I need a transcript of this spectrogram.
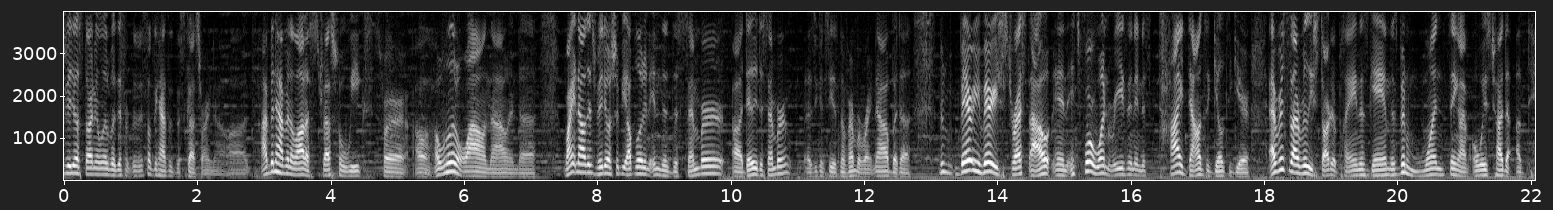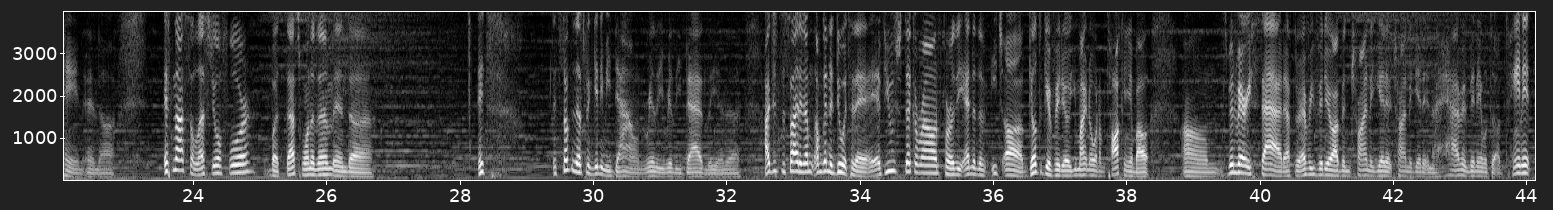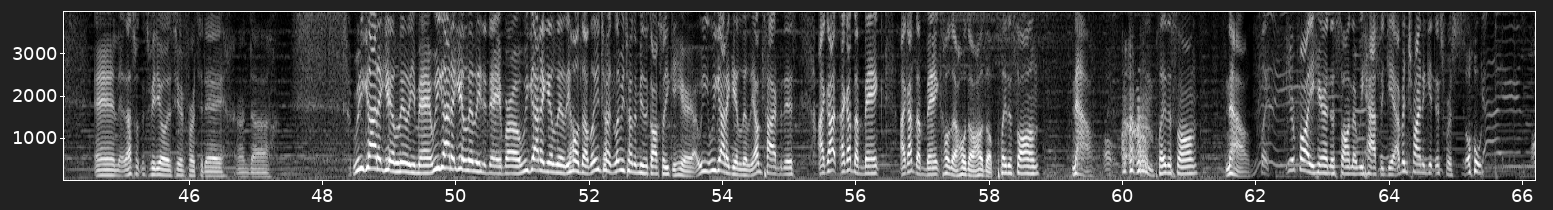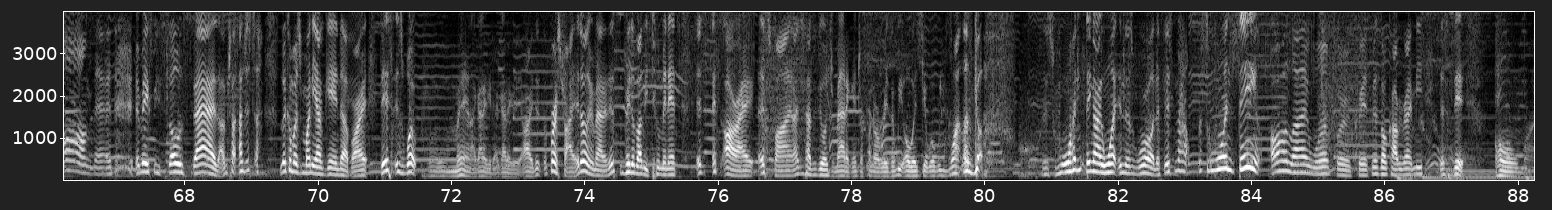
this video is starting a little bit different, but there's something I have to discuss right now. Uh, I've been having a lot of stressful weeks for a, a little while now, and uh, right now this video should be uploaded in the December, uh, daily December. As you can see, it's November right now, but uh, been very, very stressed out, and it's for one reason, and it's tied down to Guilty Gear. Ever since I really started playing this game, there's been one thing I've always tried to obtain, and uh, it's not Celestial Floor, but that's one of them, and uh, it's it's something that's been getting me down really, really badly, and uh, I just decided I'm, I'm, gonna do it today. If you stick around for the end of the each uh, Guilty Gear video, you might know what I'm talking about. Um, it's been very sad. After every video, I've been trying to get it, trying to get it, and I haven't been able to obtain it. And that's what this video is here for today. And uh, we gotta get Lily, man. We gotta get Lily today, bro. We gotta get Lily. Hold up. Let me turn. Let me turn the music off so you can hear it. We, we gotta get Lily. I'm tired of this. I got I got the bank. I got the bank. Hold up. Hold up. Hold up. Play the song now. Oh, play the song now. Play. You're probably hearing the song that we have to get. I've been trying to get this for so long, man. It makes me so sad. I'm trying. I'm just look how much money I've gained up. All right, this is what. Oh man, I gotta get. It, I gotta get. It. All right, this, the first try. It don't even matter. This video about be two minutes. It's it's all right. It's fine. I just have to do a dramatic intro for no reason. We always get what we want. Let's go. There's one thing I want in this world. If it's not this one thing, all I want for Christmas. Don't copyright me. This is it. Oh my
